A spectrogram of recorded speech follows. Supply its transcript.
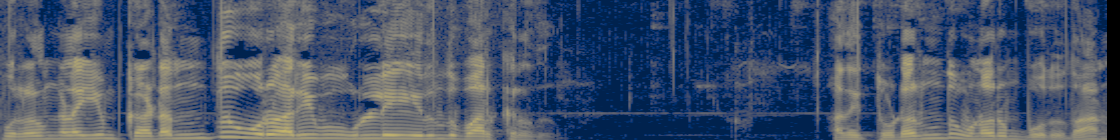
புலன்களையும் கடந்து ஒரு அறிவு உள்ளே இருந்து பார்க்கிறது. அதை தொடர்ந்து உணரும்போது தான்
